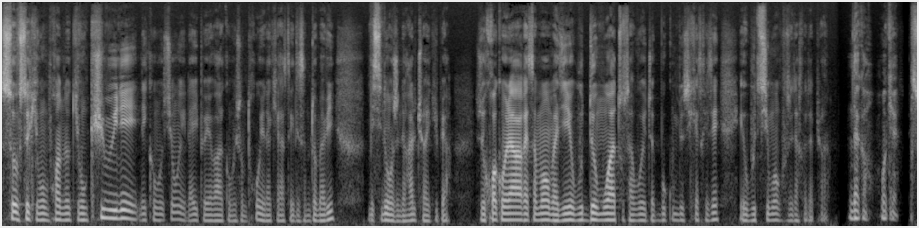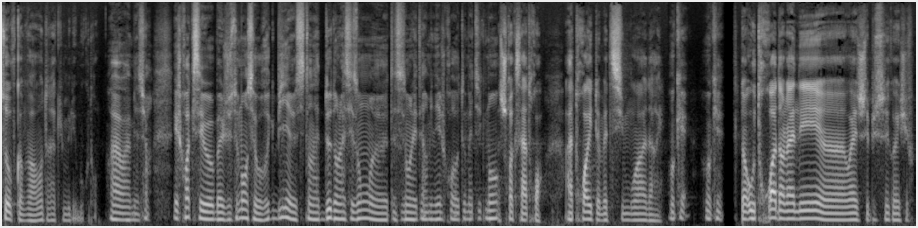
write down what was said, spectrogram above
Sauf ceux qui vont prendre, qui vont cumuler des commotions. Et là, il peut y avoir la commotion de trop. Il y en a qui restent avec des symptômes à vie. Mais sinon, en général, tu récupères. Je crois qu'on l'a récemment, on m'a dit, au bout de deux mois, ton cerveau est déjà beaucoup mieux cicatrisé. Et au bout de six mois, on considère que t'as plus rien. D'accord, ok. Sauf comme vraiment t'en as cumulé beaucoup trop. Ouais, ouais, bien sûr. Et je crois que c'est au- bah, justement, c'est au rugby. euh, si t'en as deux dans la saison, euh, ta saison elle est terminée, je crois, automatiquement. Je crois que c'est à 3. À 3, ils te mettent 6 mois d'arrêt. Ok, ok. Non, ou 3 dans l'année, euh, ouais, je sais plus c'est quoi les chiffres.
